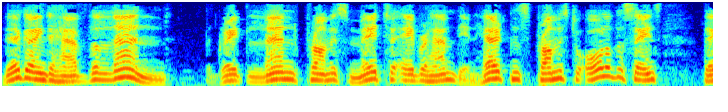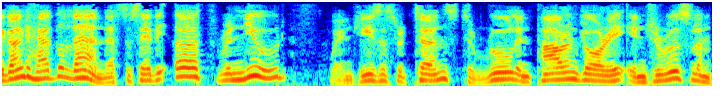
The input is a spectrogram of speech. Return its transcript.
They're going to have the land, the great land promise made to Abraham, the inheritance promised to all of the saints. They're going to have the land, that's to say, the earth renewed when Jesus returns to rule in power and glory in Jerusalem.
